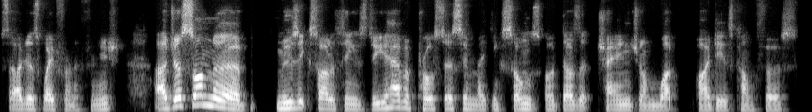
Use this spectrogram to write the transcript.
so I just wait for him to finish. Uh, just on the music side of things, do you have a process in making songs, or does it change on what ideas come first?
